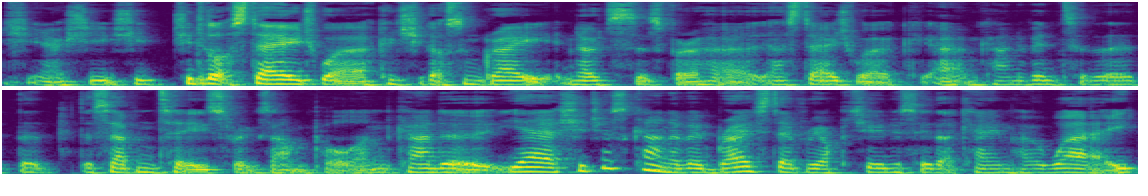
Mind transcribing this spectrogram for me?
you know she she, she did a lot of stage work and she got some great notices for her, her stage work um, kind of into the, the, the 70s for example. And kind of yeah she just kind of embraced every opportunity that came her way.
